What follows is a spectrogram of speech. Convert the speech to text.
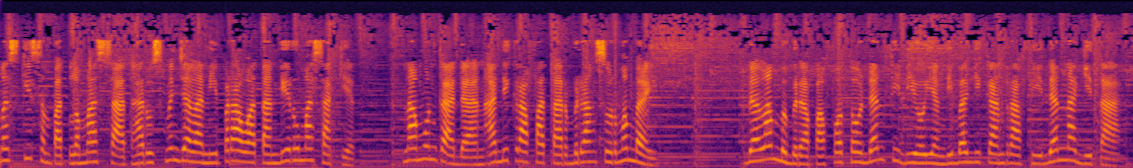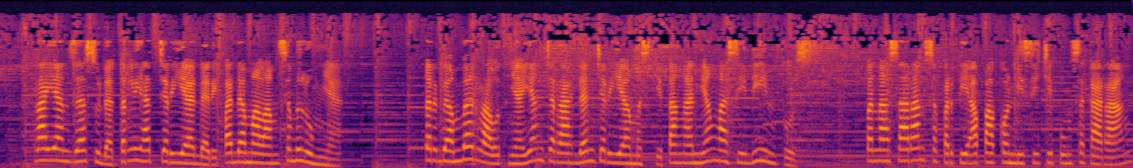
meski sempat lemas saat harus menjalani perawatan di rumah sakit. Namun keadaan adik Rafathar berangsur membaik. Dalam beberapa foto dan video yang dibagikan Raffi dan Nagita, Rayanza sudah terlihat ceria daripada malam sebelumnya. Tergambar rautnya yang cerah dan ceria meski tangan yang masih diinfus. Penasaran seperti apa kondisi Cipung sekarang?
